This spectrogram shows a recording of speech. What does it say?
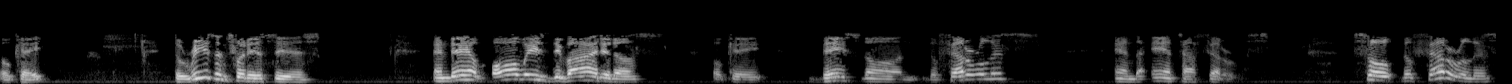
Okay? The reason for this is, and they have always divided us, okay, based on the Federalists and the Anti Federalists. So the Federalists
